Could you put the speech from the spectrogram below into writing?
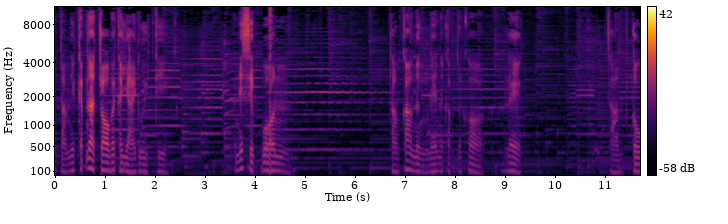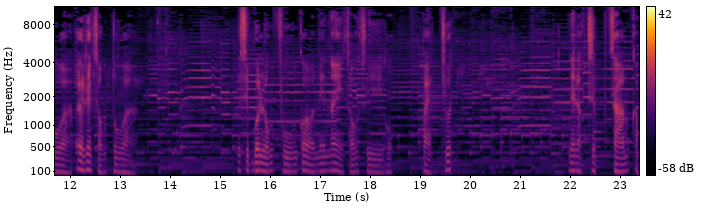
ูตามนี้แคปหน้าจอไว้ขยายดูอีกที อันนี้ 10 วน391เน้นนะครับ แล้วก็เลข 3 ตัว เออเลข 2 ตัวใน10บนหลงฝูงก็เน้นให้2 4 6 8ชุด ในหลัก13กับ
